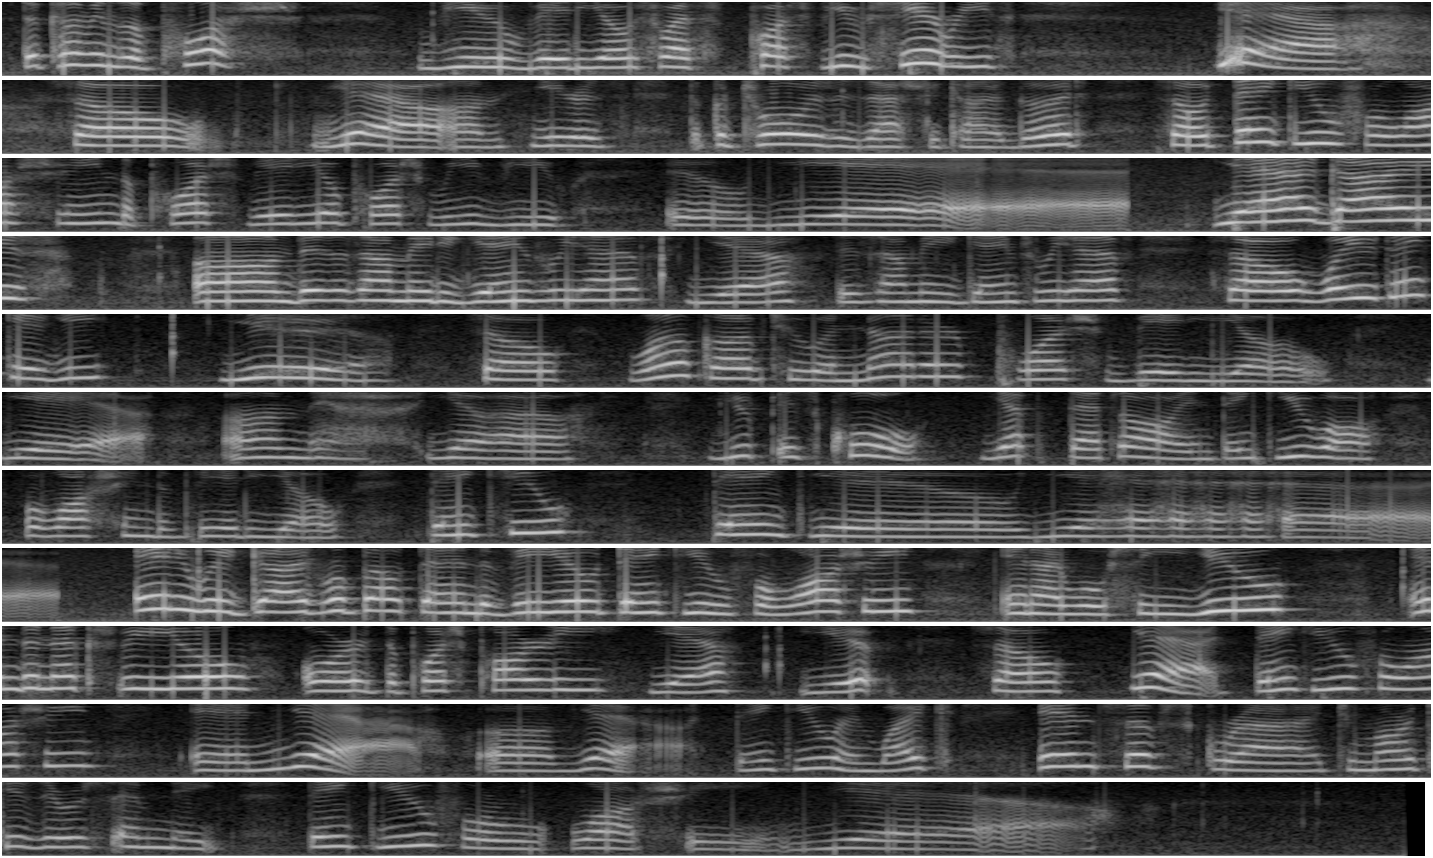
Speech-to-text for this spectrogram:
for coming to the Push view video slash Push view series. Yeah, so, yeah, um, here's the controllers is actually kind of good. So thank you for watching the Push video Push review. Oh, yeah. Yeah, guys. Um, this is how many games we have. Yeah, this is how many games we have. So, what do you think, Iggy? Yeah. So, welcome to another plush video. Yeah. Um, yeah. Yep, it's cool. Yep, that's all. And thank you all for watching the video. Thank you. Thank you. Yeah. Anyway, guys, we're about to end the video. Thank you for watching. And I will see you in the next video. Or the push party. Yeah. Yep. So, yeah. Thank you for watching. And yeah. Uh, yeah. Thank you. And like and subscribe to MarioKid078. Thank you for watching. Yeah.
